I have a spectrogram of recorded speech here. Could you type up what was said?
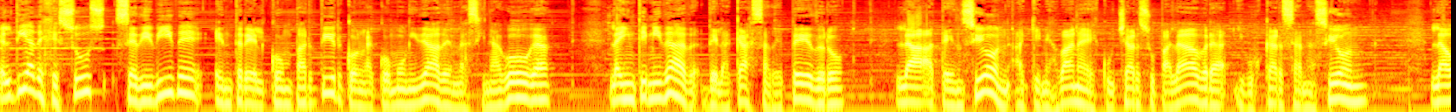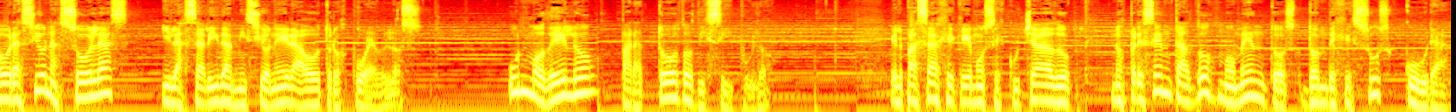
El día de Jesús se divide entre el compartir con la comunidad en la sinagoga, la intimidad de la casa de Pedro, la atención a quienes van a escuchar su palabra y buscar sanación, la oración a solas y la salida misionera a otros pueblos. Un modelo para todo discípulo. El pasaje que hemos escuchado nos presenta dos momentos donde Jesús cura.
